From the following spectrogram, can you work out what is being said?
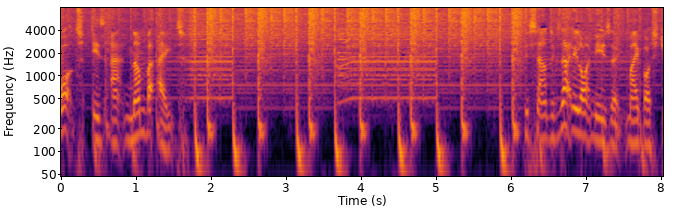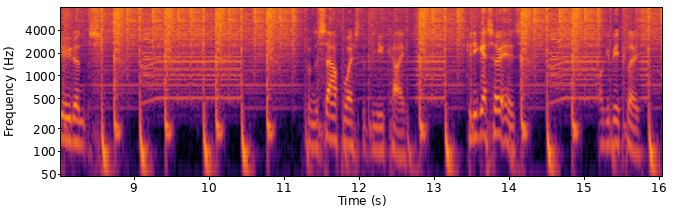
What is at number eight? This sounds exactly like music made by students from the southwest of the UK. Can you guess who it is? I'll give you a clue.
